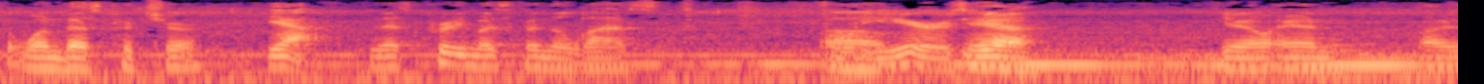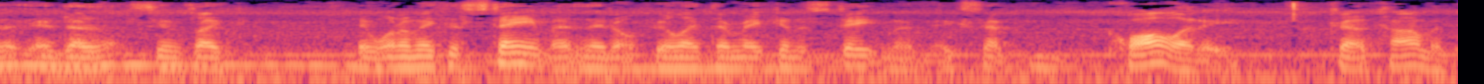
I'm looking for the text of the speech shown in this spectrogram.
that won Best Picture? Yeah. And that's pretty much been the last 40 years, yeah. yeah. You know, and uh, it does. It seems like they want to make a statement, and they don't feel like they're making a statement except quality to comedies.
